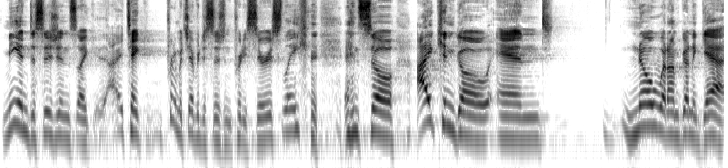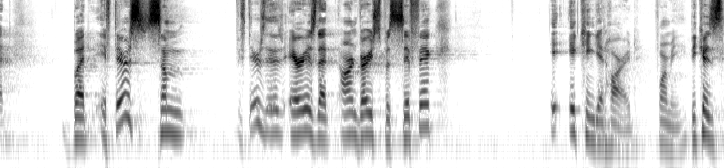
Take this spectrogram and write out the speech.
me and decisions, like, I take pretty much every decision pretty seriously. and so I can go and know what I'm going to get but if there's some, if there's areas that aren't very specific, it, it can get hard for me because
